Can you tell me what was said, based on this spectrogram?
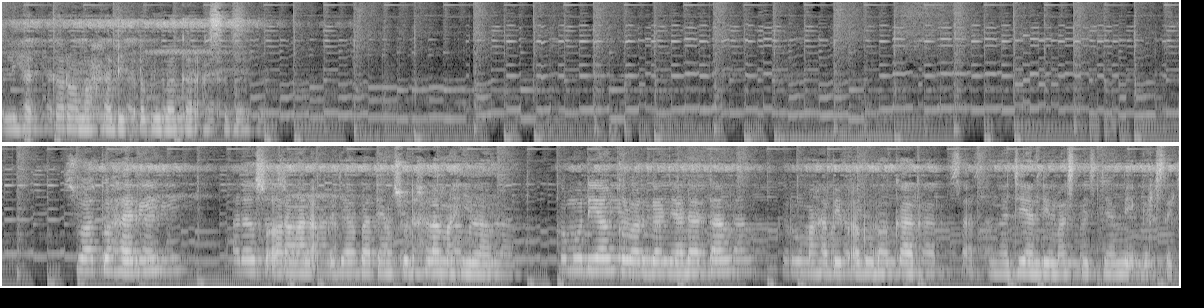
melihat karomah Habib Abu Bakar As-Siddiq. Suatu hari, ada seorang anak pejabat yang sudah lama hilang. Kemudian keluarganya datang ke rumah Habib Abu Bakar saat pengajian di Masjid Jami Gresik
